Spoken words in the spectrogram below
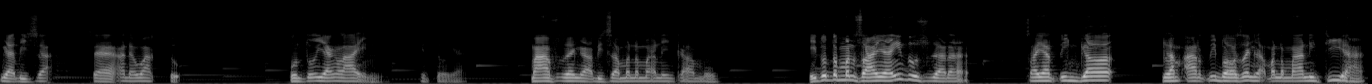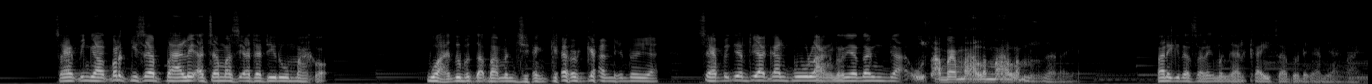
nggak bisa, saya ada waktu untuk yang lain gitu ya. Maaf saya nggak bisa menemani kamu. Itu teman saya itu saudara. Saya tinggal dalam arti bahwa saya nggak menemani dia. Saya tinggal pergi, saya balik aja masih ada di rumah kok. Wah itu betapa menjengkelkan itu ya. Saya pikir dia akan pulang, ternyata enggak. Uh, sampai malam-malam saudara ya. Mari kita saling menghargai satu dengan yang lain.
